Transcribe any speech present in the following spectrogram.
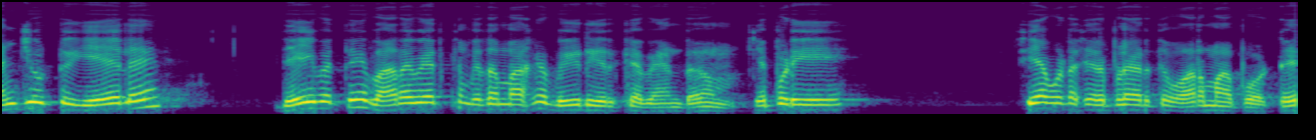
அஞ்சு டு ஏழு தெய்வத்தை வரவேற்கும் விதமாக வீடு இருக்க வேண்டும். எப்படி? சீவப்பட்ட செருப்புலாம் எடுத்து ஓரமாக போட்டு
